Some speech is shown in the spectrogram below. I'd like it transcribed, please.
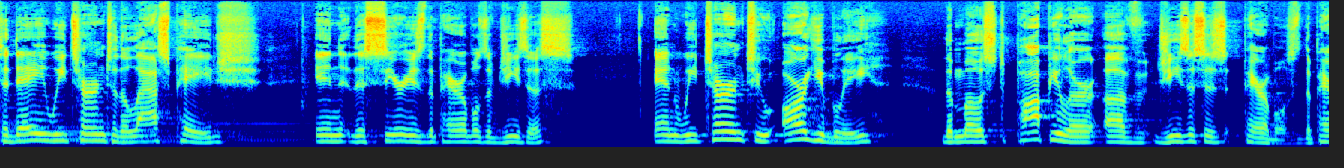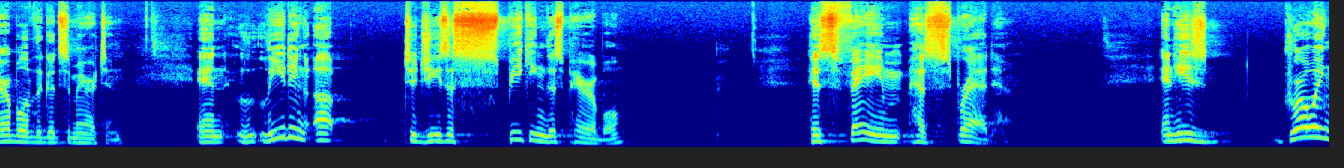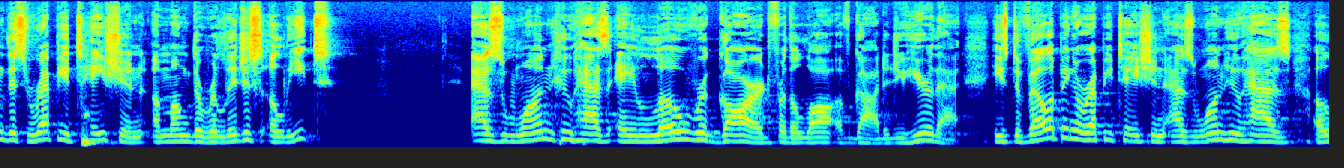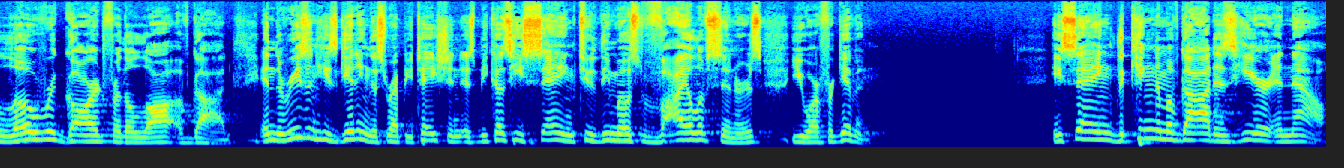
Today we turn to the last page in this series, The Parables of Jesus, and we turn to arguably the most popular of Jesus' parables, the parable of the Good Samaritan. And leading up to Jesus speaking this parable, his fame has spread. And he's growing this reputation among the religious elite as one who has a low regard for the law of God. Did you hear that? He's developing a reputation as one who has a low regard for the law of God. And the reason he's getting this reputation is because he's saying to the most vile of sinners, You are forgiven. He's saying the kingdom of God is here and now.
